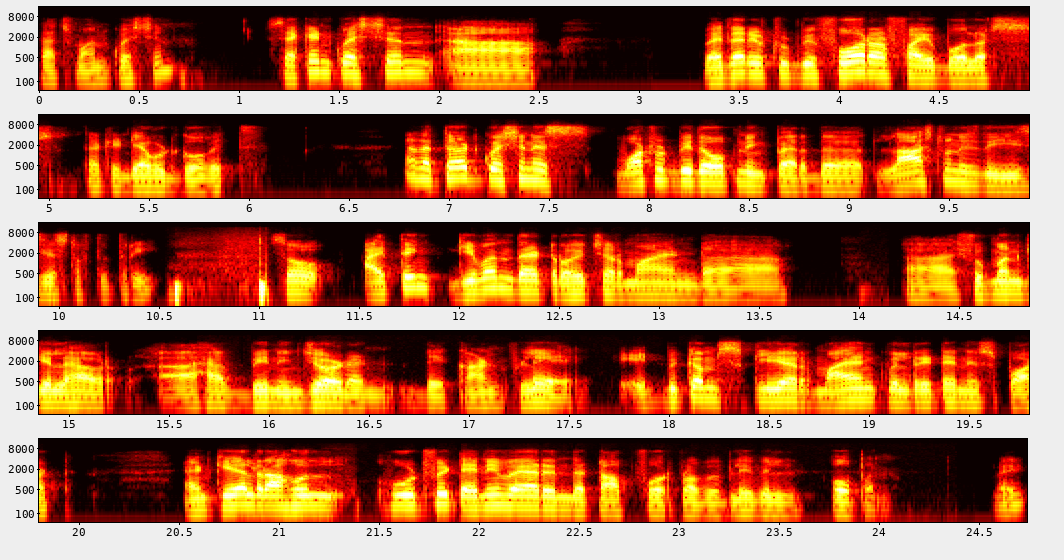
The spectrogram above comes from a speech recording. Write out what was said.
That's one question. Second question, uh, whether it would be four or five bowlers that India would go with. And the third question is, what would be the opening pair? The last one is the easiest of the three. So I think, given that Rohit Sharma and uh, uh, Shubman Gill have uh, have been injured and they can't play, it becomes clear Mayank will retain his spot, and KL Rahul, who would fit anywhere in the top four, probably will open, right?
